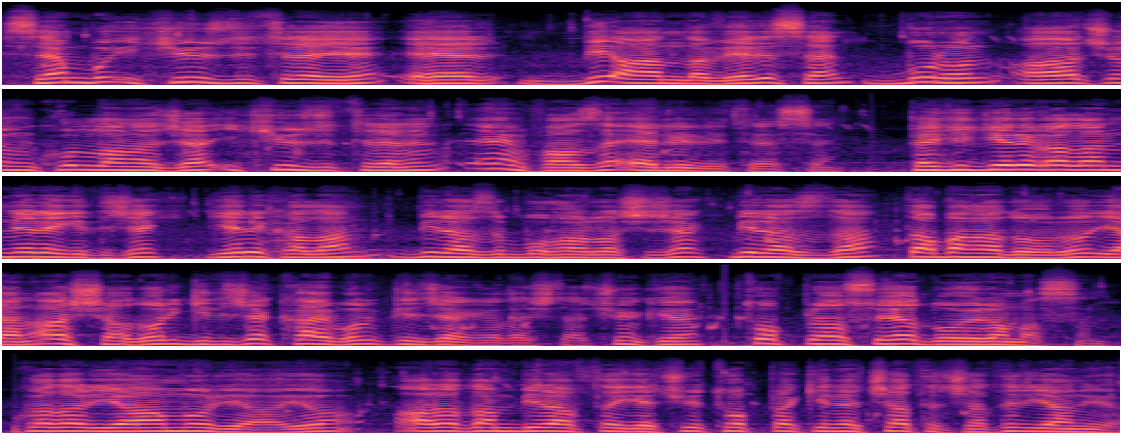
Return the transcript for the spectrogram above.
Sen bu 200 litreyi eğer bir anda verirsen bunun ağacın kullanacağı 200 litrenin en fazla 50 litresi. Peki geri kalan nereye gidecek? Geri kalan birazı buharlaşacak, biraz da tabana doğru yani aşağı doğru gidecek, kaybolup gidecek arkadaşlar. Çünkü toprağı suya doyuramazsın. Bu kadar yağmur yağıyor. Aradan bir hafta geçiyor. Toprak yine çatır çatır yanıyor.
